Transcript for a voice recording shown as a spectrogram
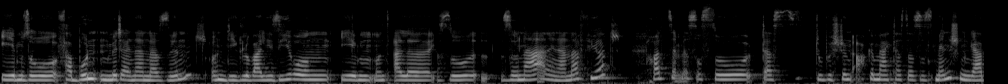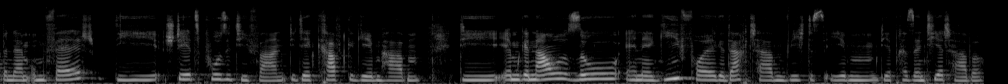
ebenso verbunden miteinander sind und die Globalisierung eben uns alle so, so nah aneinander führt. Trotzdem ist es so, dass du bestimmt auch gemerkt hast, dass es Menschen gab in deinem Umfeld, die stets positiv waren, die dir Kraft gegeben haben, die eben genau so energievoll gedacht haben, wie ich das eben dir präsentiert habe.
